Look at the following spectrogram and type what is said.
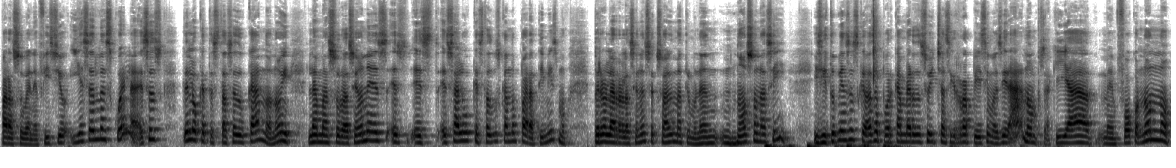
para su beneficio y esa es la escuela, eso es de lo que te estás educando, ¿no? Y la masturbación es, es, es, es algo que estás buscando para ti mismo, pero las relaciones sexuales matrimoniales no son así. Y si tú piensas que vas a poder cambiar de switch así rapidísimo decir, ah, no, pues aquí ya me enfoco, no, no,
